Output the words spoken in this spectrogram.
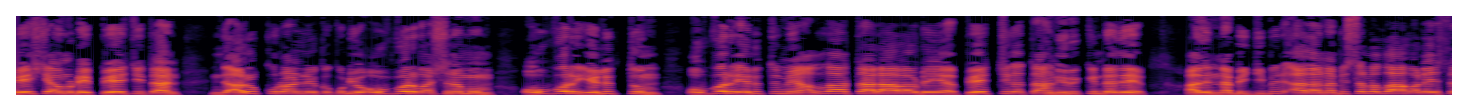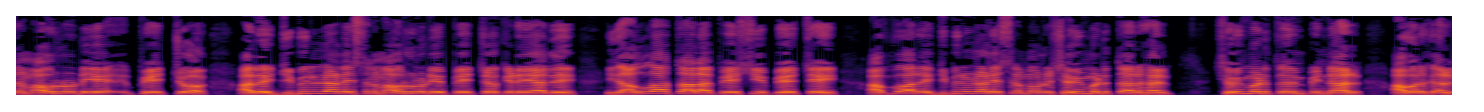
பேசி அவனுடைய பேச்சு தான். இந்த அல் குரானில் இருக்கக்கூடிய ஒவ்வொரு வசனமும் ஒவ்வொரு எழுத்தும் ஒவ்வொரு எழுத்துமே அல்லாஹ் தாலாவுடைய பேச்சுகத்தான் இருக்கின்றது. அது நபி ஜிபிர் அதாவது நபி சொல்லாஹ் அலையம் அவர்களுடைய பேச்சோ அல்லது ஜிபிருல் அலிஸ்லாம் அவர்களுடைய பேச்சோ கிடையாது. இது அல்லாஹ் தாலா பேசிய பேச்சை அவ்வாறு ஜிபிருல் அலிஸ்லாம் அவர்கள் செவிமடுத்தார்கள். செவிமடுத்ததன் பின்னால் அவர்கள்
